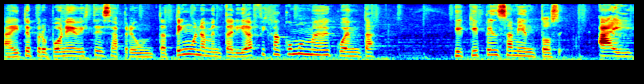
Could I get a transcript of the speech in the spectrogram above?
Ahí te propone, viste, esa pregunta. ¿Tengo una mentalidad fija? ¿Cómo me doy cuenta? que ¿Qué pensamientos hay,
